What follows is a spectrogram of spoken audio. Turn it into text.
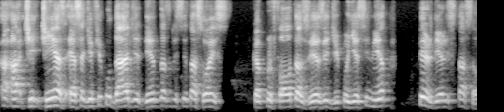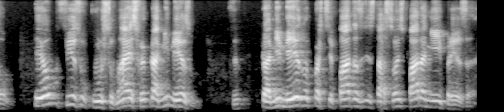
a, a, tinha essa dificuldade dentro das licitações, por falta, às vezes, de conhecimento, perder a licitação. Eu fiz o curso, mas foi para mim mesmo, né? para mim mesmo participar das licitações para a minha empresa.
